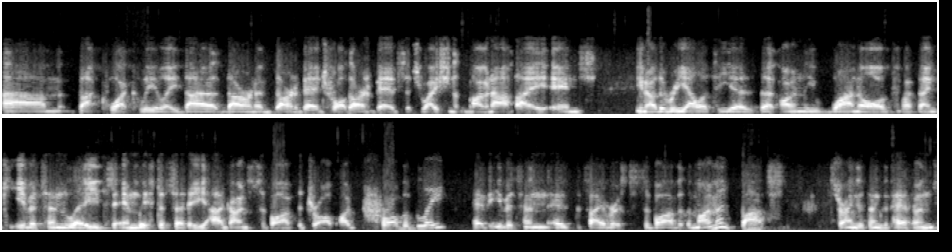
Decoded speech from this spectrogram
um, but quite clearly they're they're in a they're in a bad trot. They're in a bad situation at the moment, aren't they? And you know the reality is that only one of I think Everton, Leeds, and Leicester City are going to survive the drop. I'd probably have Everton as the favourites to survive at the moment, but stranger things have happened.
